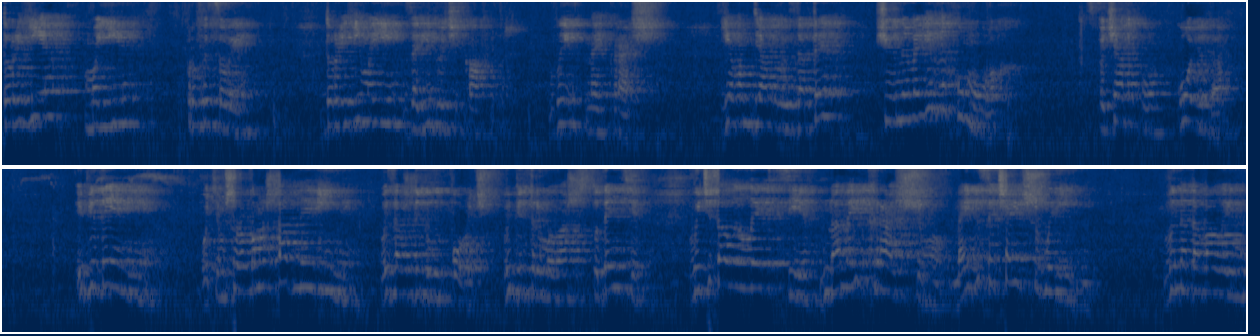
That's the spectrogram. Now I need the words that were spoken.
Дорогі мої професори, дорогі мої завідувачі кафедр, ви найкращі. Я вам дякую за те, що в неймовірних умовах спочатку ковіда, епідемії, потім широкомасштабної війни, ви завжди були поруч. Ви підтримали наших студентів, ви читали лекції на найкращому, найвисочайшому рівні. Ви надавали їм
